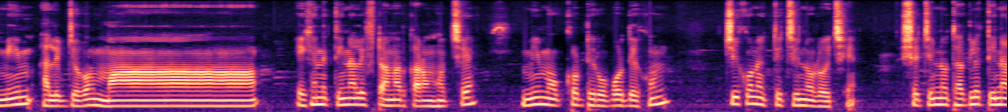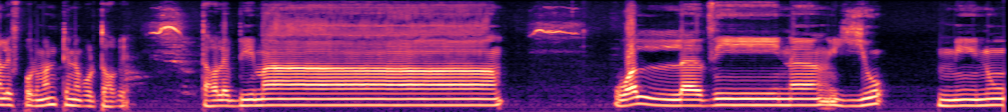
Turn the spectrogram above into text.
মিম আলিফ জবর মা এখানে তিন আলিফ টানার কারণ হচ্ছে মিম অক্ষরটির উপর দেখুন চিকন একটি চিহ্ন রয়েছে সে চিহ্ন থাকলে তিন আলিফ পরিমাণ টেনে পড়তে হবে তাহলে বিমা والذين يؤمنون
